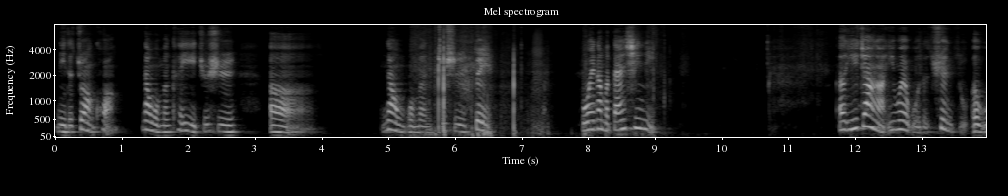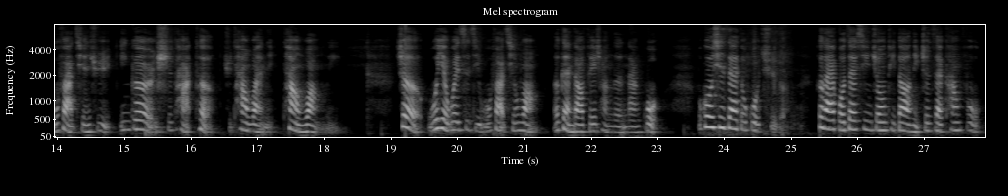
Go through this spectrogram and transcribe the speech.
你的状况。那我们可以就是呃，那我们就是对不会那么担心你。呃，姨丈啊，因为我的劝阻而无法前去英格尔施塔特去探望你，探望你。这我也为自己无法前往而感到非常的难过。不过现在都过去了。克莱伯在信中提到你正在康复，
